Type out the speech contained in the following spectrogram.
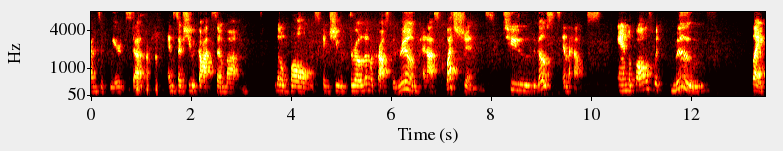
kinds of weird stuff. and so she would got some um, little balls, and she would throw them across the room and ask questions to the ghosts in the house. And the balls would move like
